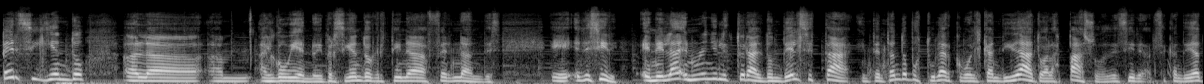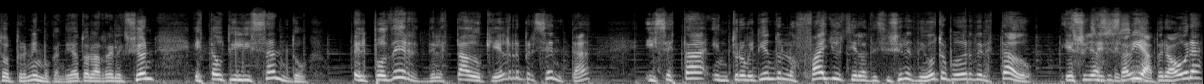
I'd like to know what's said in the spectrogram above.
persiguiendo a la, am, al gobierno y persiguiendo a Cristina Fernández. Eh, es decir, en, el, en un año electoral donde él se está intentando postular como el candidato a las pasos, es decir, ser candidato al peronismo, candidato a la reelección, está utilizando el poder del Estado que él representa y se está entrometiendo en los fallos y en las decisiones de otro poder del Estado. Eso ya Sí, se sí, sabía, sí. pero ahora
